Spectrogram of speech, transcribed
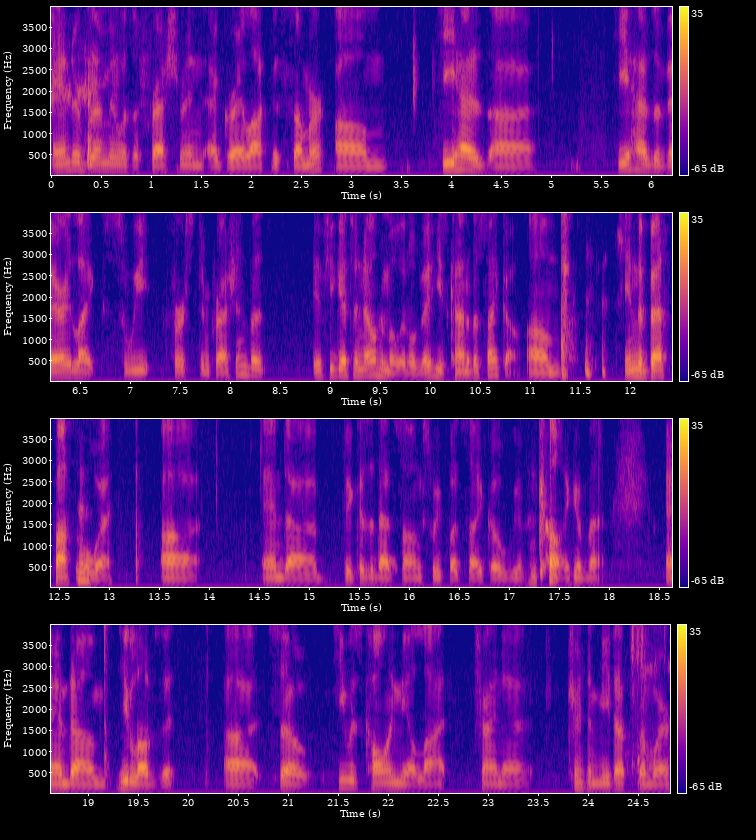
Ander Berman was a freshman at Greylock this summer. Um, he has uh, he has a very like sweet first impression, but if you get to know him a little bit, he's kind of a psycho. Um, in the best possible way. Uh, and uh, because of that song, "Sweet But Psycho," we've been calling him that, and um, he loves it. Uh, so he was calling me a lot, trying to trying to meet up somewhere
